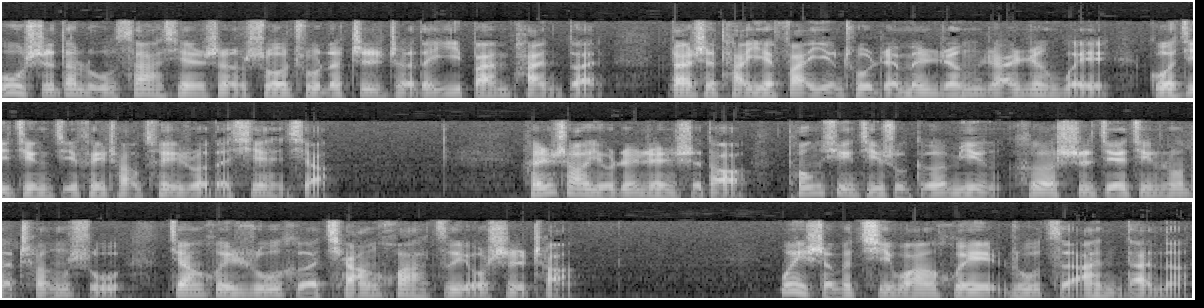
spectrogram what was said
务实的鲁萨先生说出了智者的一般判断，但是他也反映出人们仍然认为国际经济非常脆弱的现象。很少有人认识到通讯技术革命和世界金融的成熟将会如何强化自由市场。为什么期望会如此黯淡呢？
